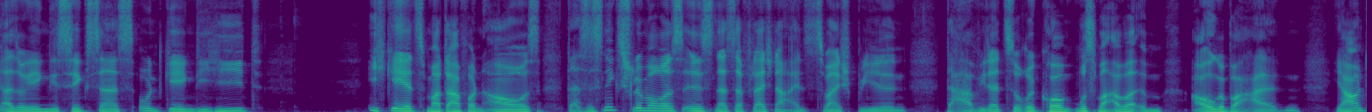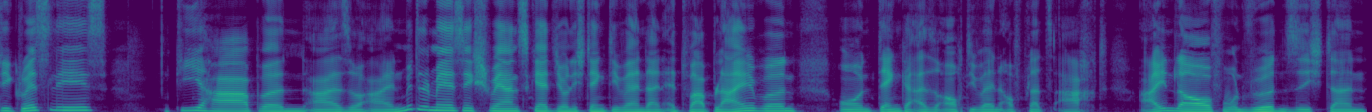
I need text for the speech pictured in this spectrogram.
also gegen die Sixers und gegen die Heat. Ich gehe jetzt mal davon aus, dass es nichts Schlimmeres ist, dass er vielleicht nach ein, zwei Spielen da wieder zurückkommt, muss man aber im Auge behalten. Ja, und die Grizzlies, die haben also einen mittelmäßig schweren Schedule. Ich denke, die werden da in etwa bleiben und denke also auch, die werden auf Platz 8 einlaufen und würden sich dann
